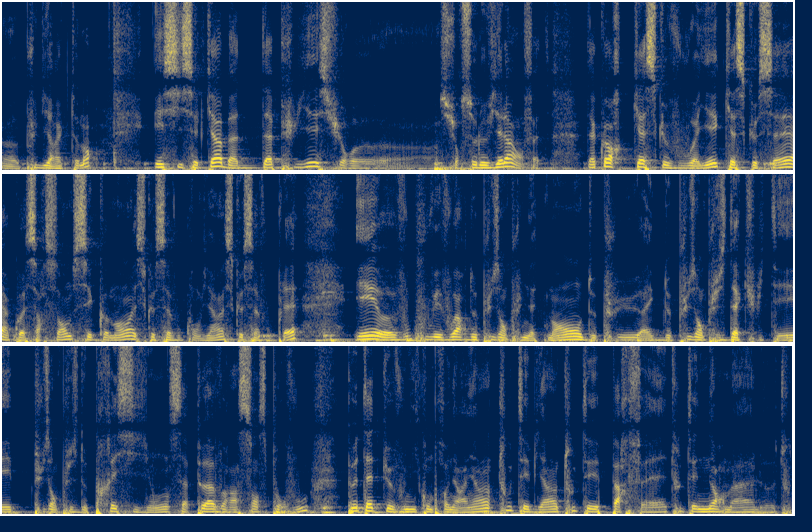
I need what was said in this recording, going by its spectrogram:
euh, plus directement. Et si c'est le cas, bah, d'appuyer sur, euh, sur ce levier-là, en fait. D'accord Qu'est-ce que vous voyez Qu'est-ce que c'est À quoi ça ressemble C'est comment Est-ce que ça vous convient Est-ce que ça vous plaît? Et euh, vous pouvez voir de plus en plus nettement, avec de plus en plus d'acuité, de plus en plus de précision. Ça peut avoir un sens pour vous. Peut-être que vous n'y comprenez rien. Tout est bien, tout est parfait, tout est normal, tout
